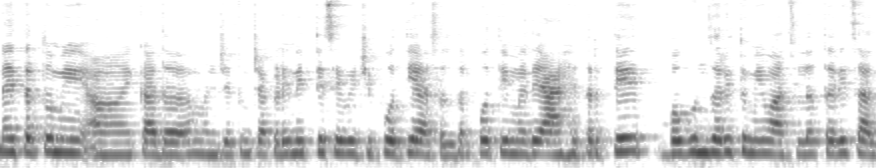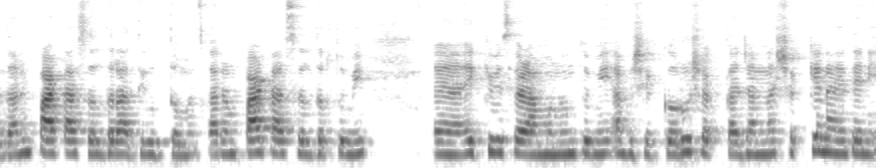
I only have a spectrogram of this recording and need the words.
नाहीतर तुम्ही एखादं म्हणजे तुमच्याकडे नित्यसेवेची पोती असेल तर पोतीमध्ये आहे तर ते बघून जरी तुम्ही वाचलं तरी चालतं. आणि पाठ असेल तर अतिउत्तमच. कारण पाठ असेल तर तुम्ही एकवीस वेळा म्हणून तुम्ही अभिषेक करू शकता. ज्यांना शक्य नाही त्यांनी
